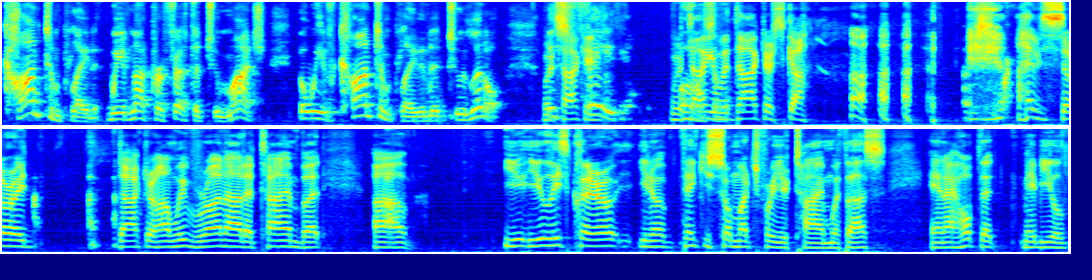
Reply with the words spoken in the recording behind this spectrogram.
contemplated. We have not professed it too much, but we have contemplated it too little. We're this talking. Faith, we're oh, talking with Dr. Scott. I'm sorry, sorry Dr. Hahn. We've run out of time, but uh, you, you, Elise Claro, you know, thank you so much for your time with us, and I hope that maybe you'll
